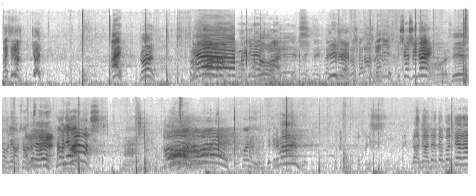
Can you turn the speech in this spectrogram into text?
А, Сереж, Još, još ide! Молодец. Šao leva, šao. Dobro. Šao leva! Давай! Закриваємо! Да, да, да, да, Пантера!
